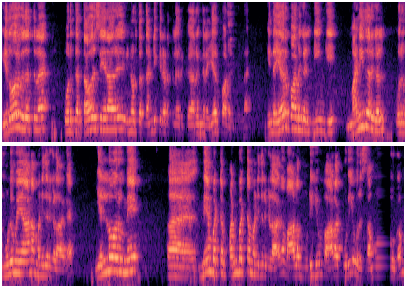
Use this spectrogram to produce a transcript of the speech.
ஏதோ ஒரு விதத்துல ஒருத்தர் தவறு செய்யறாரு இன்னொருத்தர் தண்டிக்கிற இடத்துல இருக்காருங்கிற ஏற்பாடு இருக்குல்ல. இந்த ஏற்பாடுகள் நீங்கி மனிதர்கள் ஒரு முழுமையான மனிதர்களாக எல்லோருமே ஆஹ், மேம்பட்ட பண்பட்ட மனிதர்களாக வாழ முடியும் வாழக்கூடிய ஒரு சமூகம்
